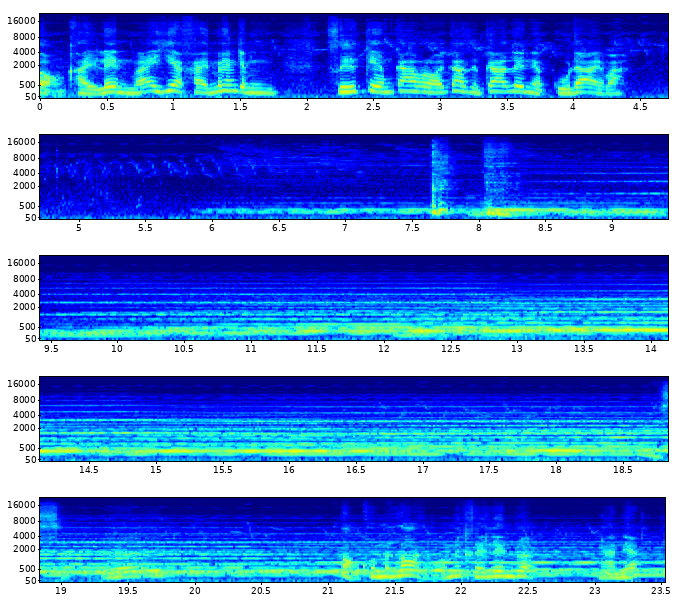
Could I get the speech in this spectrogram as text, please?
สองใครเล่นวะไอ้เหี้ยใครแม่งจะซื้อเกม 999 เล่นเนี่ยกูได้ปะไอ้สัสเอ้ยสองคนมันรอดเหรอวะไม่เคยเล่นด้วย งานเนี้ยเนี่ย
